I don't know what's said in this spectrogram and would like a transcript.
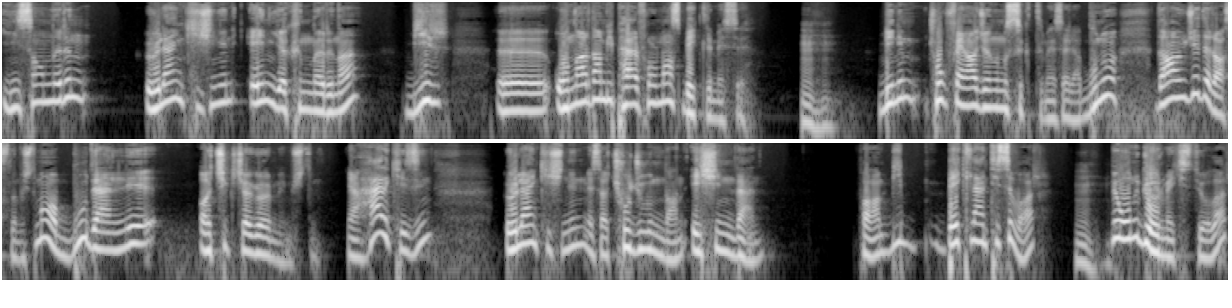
insanların ölen kişinin en yakınlarına bir e, onlardan bir performans beklemesi. Hı hı. Benim çok fena canımı sıktı mesela. Bunu daha önce de rastlamıştım ama bu denli açıkça görmemiştim. Yani herkesin ölen kişinin mesela çocuğundan, eşinden falan bir beklentisi var Hı ve onu görmek istiyorlar.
